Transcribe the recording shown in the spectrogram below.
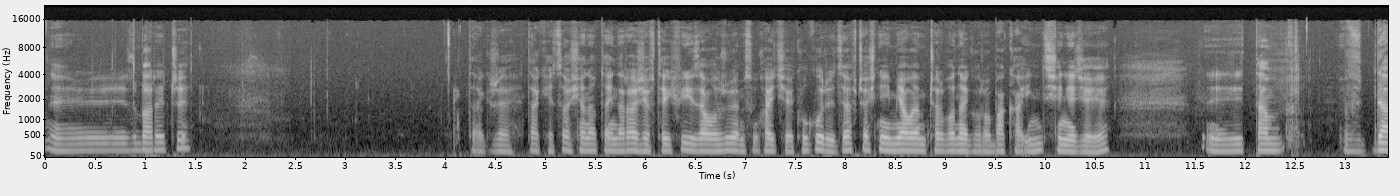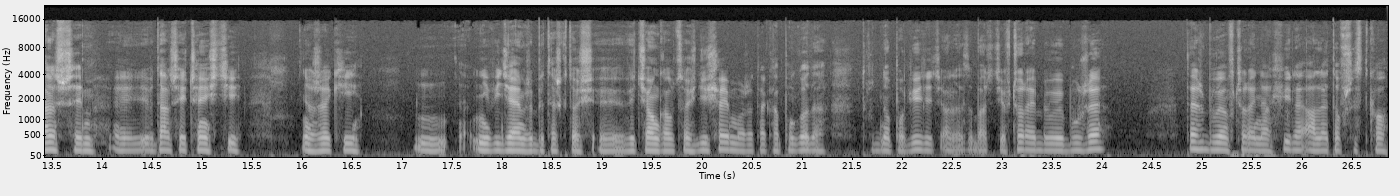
yy, z baryczy. Także takie coś. Ja tutaj na razie w tej chwili założyłem, słuchajcie, kukurydzę. Wcześniej miałem czerwonego robaka i nic się nie dzieje. Yy, tam w, dalszym, yy, w dalszej części rzeki nie widziałem, żeby też ktoś yy, wyciągał coś dzisiaj. Może taka pogoda, trudno powiedzieć, ale zobaczcie, wczoraj były burze. Też byłem wczoraj na chwilę, ale to wszystko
